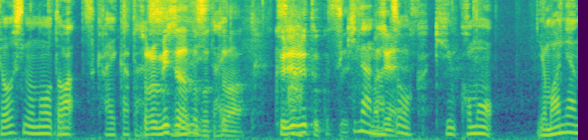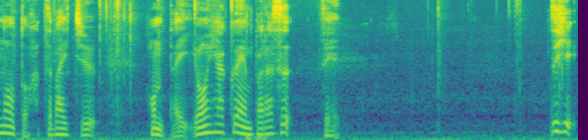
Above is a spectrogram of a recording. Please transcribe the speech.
表紙のノートは使い方それを見せたってことは、くれると好きな夏を書き込もう。ヨマニャノート発売中。本体400円プラス税。ぜひ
